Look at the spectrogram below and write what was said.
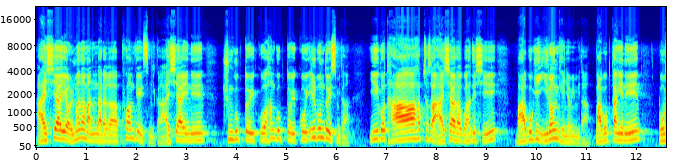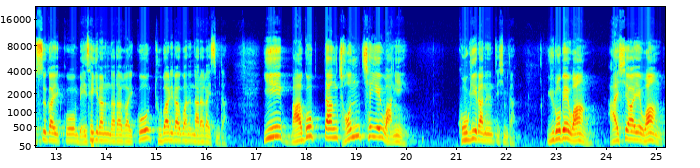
아시아에 얼마나 많은 나라가 포함되어 있습니까? 아시아에는 중국도 있고 한국도 있고 일본도 있습니다. 이거 다 합쳐서 아시아라고 하듯이 마곡이 이런 개념입니다. 마곡 땅에는 로스가 있고 메색이라는 나라가 있고 두발이라고 하는 나라가 있습니다. 이 마곡 땅 전체의 왕이 곡이라는 뜻입니다. 유럽의 왕, 아시아의 왕,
